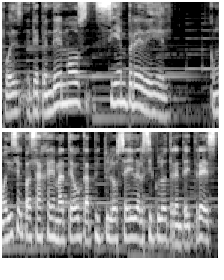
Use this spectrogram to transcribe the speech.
pues dependemos siempre de Él. Como dice el pasaje de Mateo capítulo 6, versículo 33,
